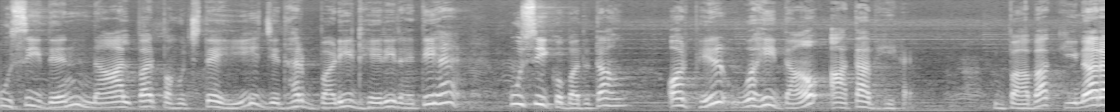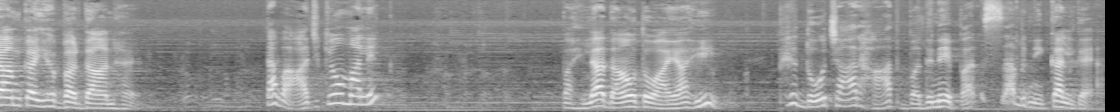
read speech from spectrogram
उसी दिन नाल पर पहुँचते ही जिधर बड़ी ढेरी रहती है, उसी को बदता हूँ और फिर वही दांव आता भी है। बाबा कीनाराम का यह वरदान है। तब आज क्यों मालिक? पहला दांव तो आया ही, फिर दो चार हाथ बदने पर सब निकल गया।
